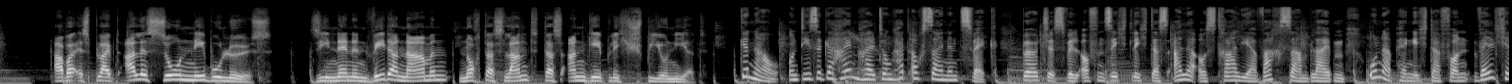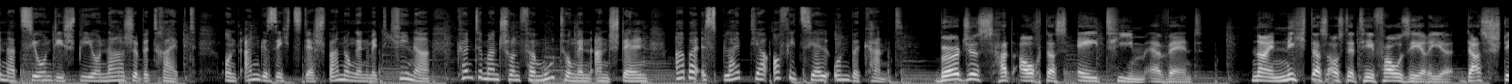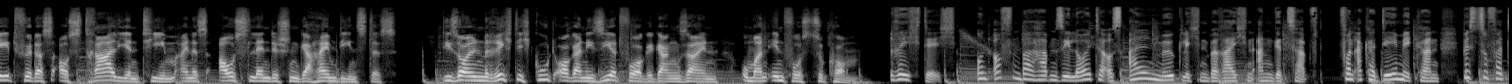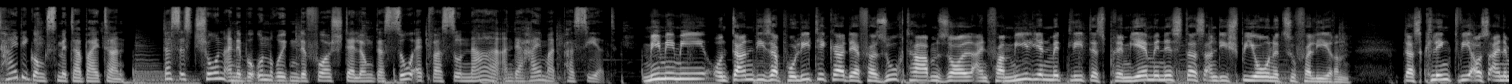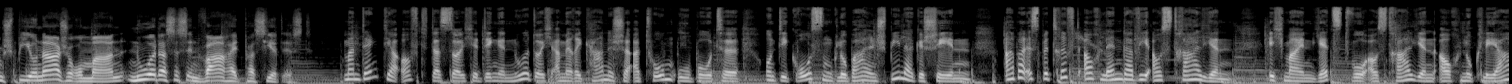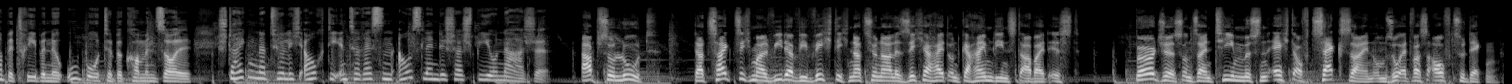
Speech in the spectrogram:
Aber es bleibt alles so nebulös. Sie nennen weder Namen noch das Land, das angeblich spioniert. Genau, und diese Geheimhaltung hat auch seinen Zweck. Burgess will offensichtlich, dass alle Australier wachsam bleiben, unabhängig davon, welche Nation die Spionage betreibt. Und angesichts der Spannungen mit China könnte man schon Vermutungen anstellen, aber es bleibt ja offiziell unbekannt. Burgess hat auch das A-Team erwähnt. Nein, nicht das aus der TV-Serie. Das steht für das Australien-Team eines ausländischen Geheimdienstes. Die sollen richtig gut organisiert vorgegangen sein, um an Infos zu kommen. Richtig. Und offenbar haben sie Leute aus allen möglichen Bereichen angezapft, von Akademikern bis zu Verteidigungsmitarbeitern. Das ist schon eine beunruhigende Vorstellung, dass so etwas so nahe an der Heimat passiert. Mimimi und dann dieser Politiker, der versucht haben soll, ein Familienmitglied des Premierministers an die Spione zu verlieren. Das klingt wie aus einem Spionageroman, nur dass es in Wahrheit passiert ist. Man denkt ja oft, dass solche Dinge nur durch amerikanische Atom-U-Boote und die großen globalen Spieler geschehen. Aber es betrifft auch Länder wie Australien. Ich meine, jetzt, wo Australien auch nuklear betriebene U-Boote bekommen soll, steigen natürlich auch die Interessen ausländischer Spionage. Absolut. Da zeigt sich mal wieder, wie wichtig nationale Sicherheit und Geheimdienstarbeit ist. Burgess und sein Team müssen echt auf Zack sein, um so etwas aufzudecken.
